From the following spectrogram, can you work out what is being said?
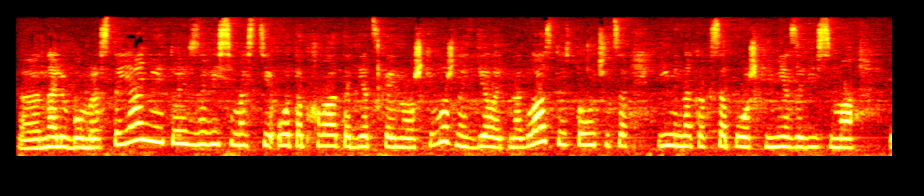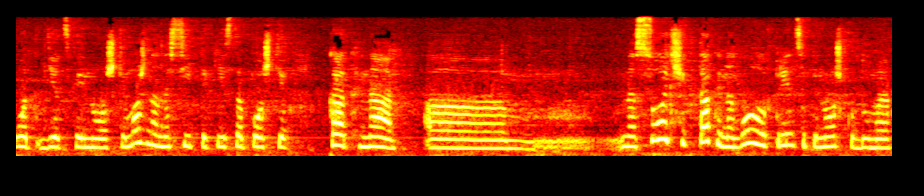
э, на любом расстоянии, то есть в зависимости от обхвата детской ножки. Можно сделать на глаз, то есть получится именно как сапожки, независимо от детской ножки. Можно носить такие сапожки как на носочек, так и на голову, в принципе, ножку, думаю.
